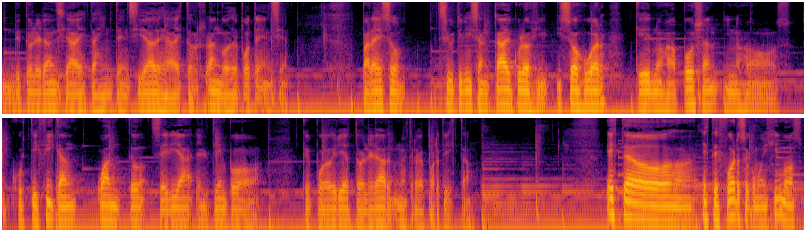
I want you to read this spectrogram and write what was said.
de, tolerancia a estas intensidades, a estos rangos de potencia. Para eso se utilizan cálculos y, software que nos apoyan y nos justifican cuánto sería el tiempo que podría tolerar nuestro deportista. este esfuerzo, como dijimos,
